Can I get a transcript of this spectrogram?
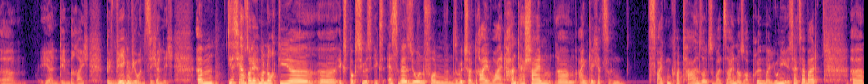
ähm, eher in dem Bereich bewegen wir uns sicherlich. Ähm, dieses Jahr soll ja immer noch die äh, Xbox Series XS-Version von The Witcher 3 Wild Hunt erscheinen. Ähm, eigentlich jetzt im zweiten Quartal soll es soweit sein, also April, Mai, Juni ist jetzt ja bald. Äh,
